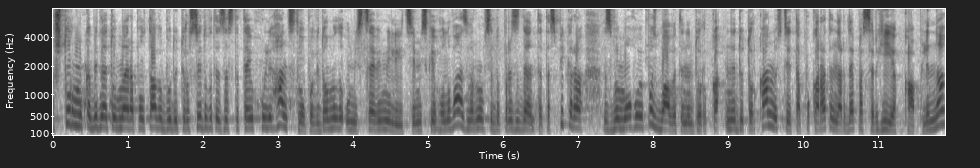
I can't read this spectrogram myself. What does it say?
Штурм кабінету мера Полтави будуть розслідувати за статтею хуліганство. Повідомили у місцевій міліції. Міський голова звернувся до президента та спікера з вимогою позбавити недоторканності та покарати нардепа Сергія Капліна.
